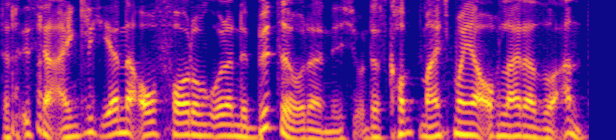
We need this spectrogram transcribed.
Das ist ja eigentlich eher eine Aufforderung oder eine Bitte, oder nicht? Und das kommt manchmal ja auch leider so an.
